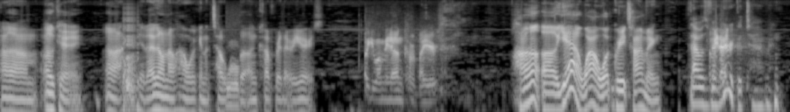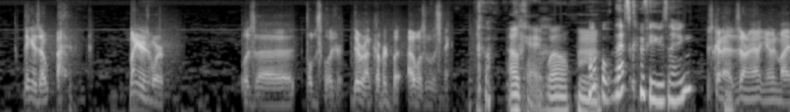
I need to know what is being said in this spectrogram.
Um, okay. Uh, shit, I don't know how we're gonna tell people to uncover their ears. Oh, you want me to uncover my ears? Huh? Uh, yeah, wow, what great timing. That was I mean, very I- good timing. Thing is, I, my ears were was uh full disclosure. They were uncovered, but I wasn't listening. Okay, well, hmm. Oh, that's confusing. Just kind of zoning out, you know, in my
